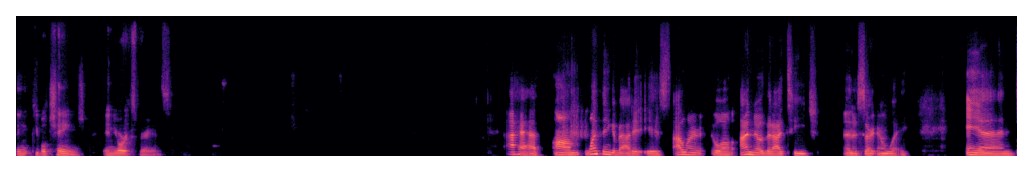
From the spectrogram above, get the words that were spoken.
think people change in your experience? I have. Um, one thing about it is I learned, well, I know that I teach in a certain way. And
